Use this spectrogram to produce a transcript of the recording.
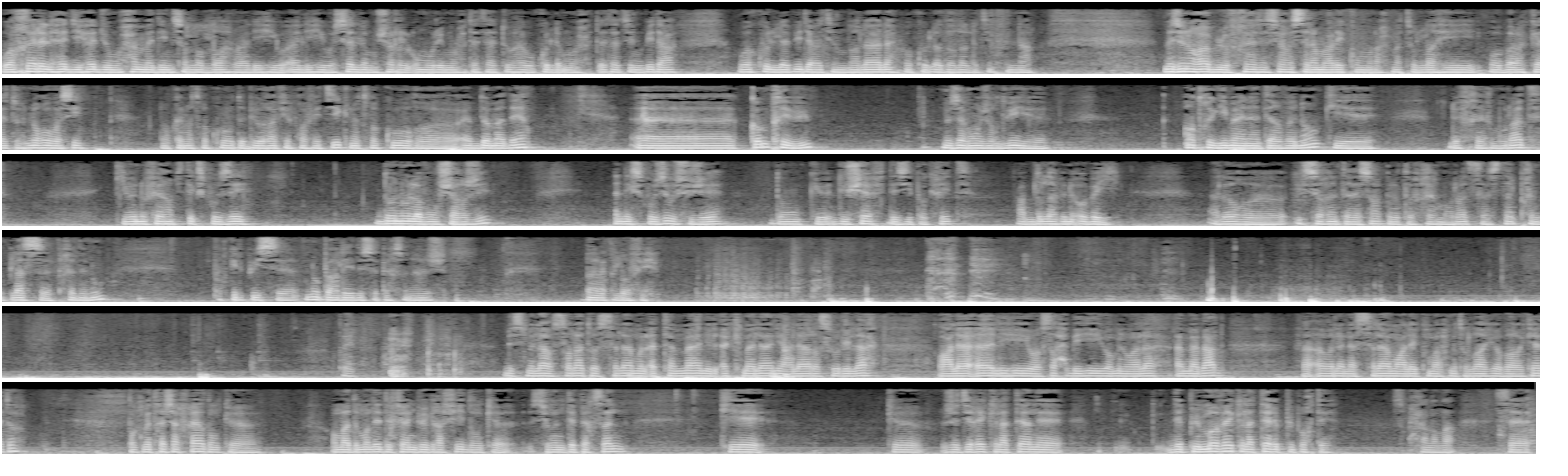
وخير الهدي هدي محمد صلى الله عليه وآله وسلم شر الأمور محدثاتها وكل محدثة بدعة وكل بدعة ضلالة وكل ضلالة في النار Mes honorables frères et sœurs, assalamu alaikum wa rahmatullahi wa barakatuh. Nous revoici donc à notre cours de biographie prophétique, notre cours euh, hebdomadaire. Euh, comme prévu, nous avons aujourd'hui euh, entre guillemets un intervenant qui est le frère Mourad, qui va nous faire un petit exposé dont nous l'avons chargé, un exposé au sujet donc euh, du chef des hypocrites, Abdullah bin Obey. Alors, euh, il serait intéressant que notre frère Mourad s'installe, prenne place près de nous, pour qu'il puisse euh, nous parler de ce personnage. Barakallahu بسم الله والصلاة والسلام الأتمان الأكملان على رسول الله وعلى آله وصحبه ومن والاه أما بعد فأولا السلام عليكم ورحمة الله وبركاته Donc mes très chers frères, donc euh, on m'a demandé de faire une biographie donc euh, sur une des personnes qui est que je dirais que la terre n'est des plus mauvais que la terre est plus portée. Subhanallah. C'est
